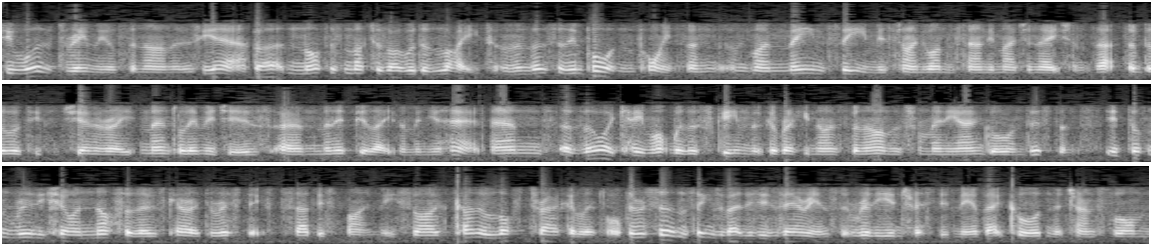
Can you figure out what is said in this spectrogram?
she was dreaming of bananas, yeah, but not as much as I would have liked. And that's an important point. And my main theme is trying to understand imagination, that ability to generate mental images and manipulate them in your head. And although I came up with a scheme that could recognize bananas from any angle and distance, it doesn't really show enough of those characteristics to satisfy me. So I kind of lost track a little. There are certain things about this invariance that really interested me about coordinate transforms,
